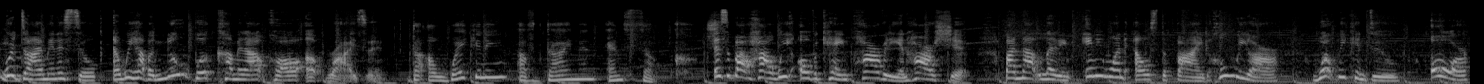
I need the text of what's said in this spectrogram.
We're Diamond and Silk, and we have a new book coming out called Uprising The Awakening of Diamond and Silk. It's about how we overcame poverty and hardship by not letting anyone else define who we are, what we can do, or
